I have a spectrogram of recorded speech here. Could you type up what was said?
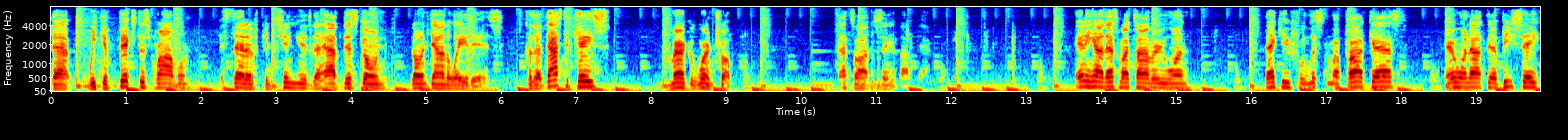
that we can fix this problem instead of continue to have this going going down the way it is. Because if that's the case, America, we're in trouble. That's all I have to say about that. Anyhow, that's my time, everyone. Thank you for listening to my podcast. Everyone out there, be safe,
